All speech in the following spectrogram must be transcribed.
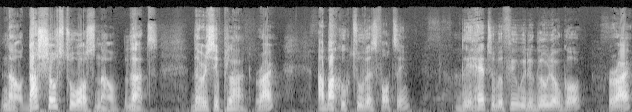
Now that shows to us now that there is a plan, right? Habakkuk 2 verse 14. The head to be filled with the glory of God right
